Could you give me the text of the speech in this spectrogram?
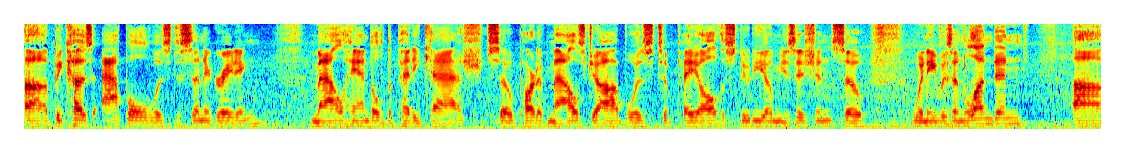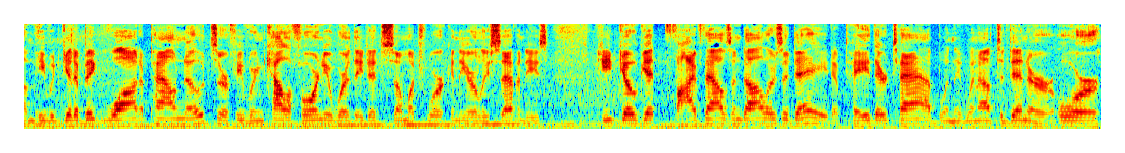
uh, because Apple was disintegrating, Mal handled the petty cash. So part of Mal's job was to pay all the studio musicians. So when he was in London, um, he would get a big wad of pound notes, or if he were in California where they did so much work in the early 70s, he'd go get $5,000 a day to pay their tab when they went out to dinner. Or,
